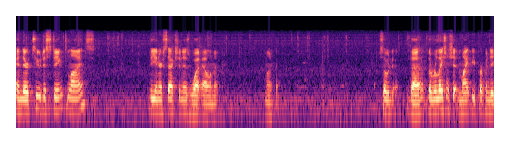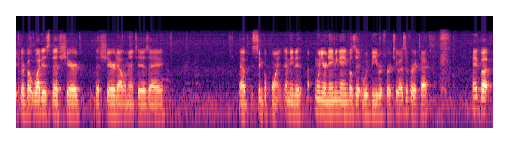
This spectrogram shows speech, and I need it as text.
and they're two distinct lines, the intersection is what element? Monica. So the the relationship might be perpendicular, but what is the shared the shared element is a a single point. I mean, it, when you're naming angles, it would be referred to as a vertex. Okay, but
